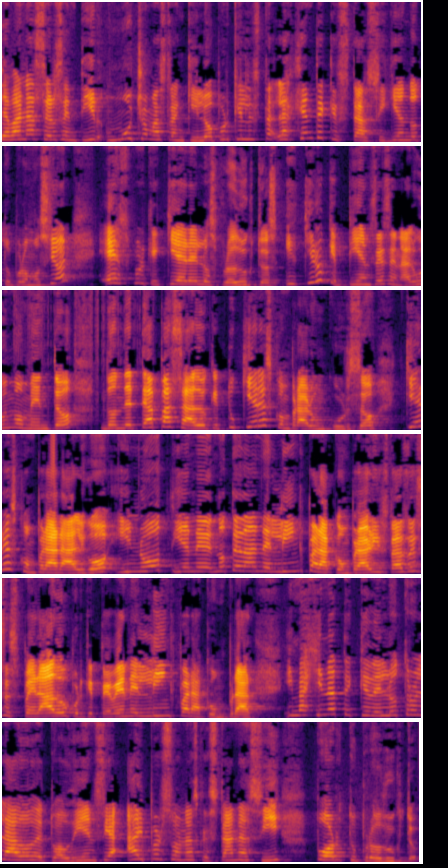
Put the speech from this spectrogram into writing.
te van a hacer sentir mucho más tranquilo porque la gente que está siguiendo tu promoción es porque quiere los productos. Y quiero que pienses en algún momento donde te ha pasado que tú quieres comprar un curso, quieres comprar algo y no tiene, no te dan el link para comprar y estás desesperado porque te den el link para comprar. Imagínate que del otro lado de tu audiencia hay personas que están así por tu producto.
